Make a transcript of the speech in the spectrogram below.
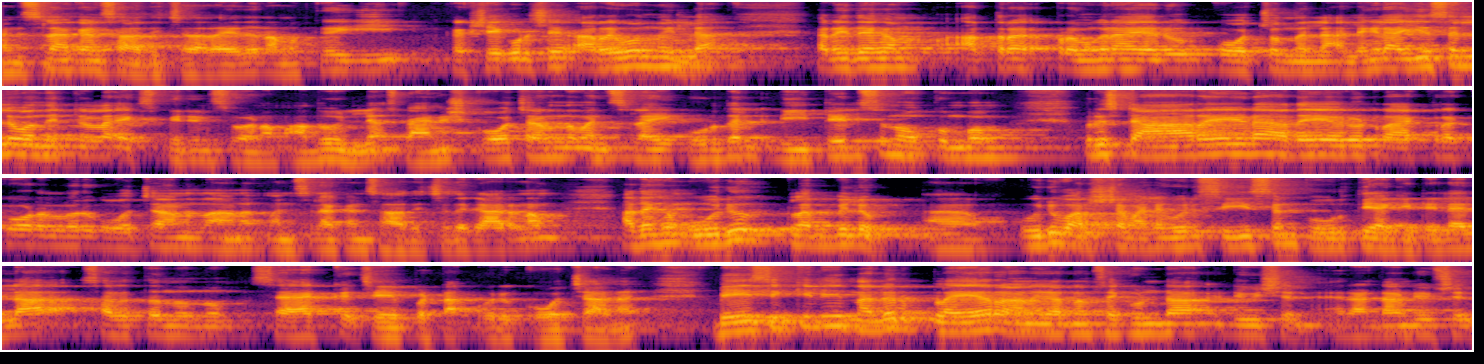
മനസ്സിലാക്കാൻ സാധിച്ചത് അതായത് നമുക്ക് ഈ കക്ഷിയെക്കുറിച്ച് അറിവൊന്നുമില്ല. കാരണം ഇദ്ദേഹം അത്ര പ്രമുഖനായ ഒരു കോച്ചൊന്നല്ല അല്ലെങ്കിൽ ഐ എസ് എല്ലിൽ വന്നിട്ടുള്ള എക്സ്പീരിയൻസ് വേണം. അതുമില്ല. സ്പാനിഷ് കോച്ചാണെന്ന് മനസ്സിലായി. കൂടുതൽ ഡീറ്റെയിൽസ് നോക്കുമ്പം ഒരു സ്റ്റാറയുടെ അതേ ഒരു ട്രാക്ക് റെക്കോർഡുള്ള ഒരു കോച്ചാണെന്നാണ് മനസ്സിലാക്കാൻ സാധിച്ചത്. കാരണം അദ്ദേഹം ഒരു ക്ലബിലും ഒരു വർഷം അല്ലെങ്കിൽ ഒരു സീസൺ പൂർത്തിയാക്കിയിട്ടില്ല. എല്ലാ സ്ഥലത്തു നിന്നും സാക്ക് ചെയ്യപ്പെട്ട ഒരു കോച്ചാണ് ബേസിക്കലി നല്ലൊരു പ്ലെയർ ആണ്. കാരണം സെക്കൻഡ ഡിവിഷൻ രണ്ടാം ഡിവിഷൻ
